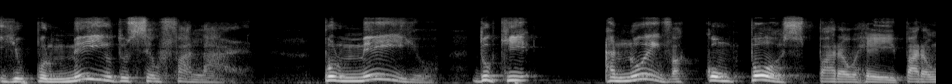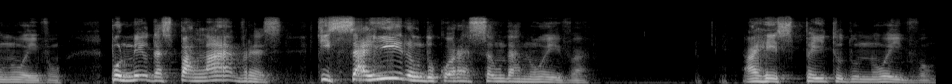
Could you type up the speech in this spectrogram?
e por meio do seu falar, por meio do que a noiva compôs para o rei, para o noivo, por meio das palavras que saíram do coração da noiva a respeito do noivo.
